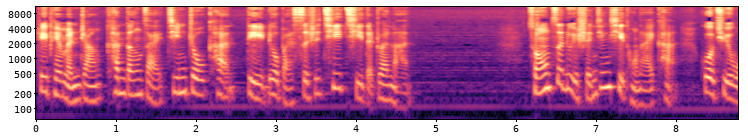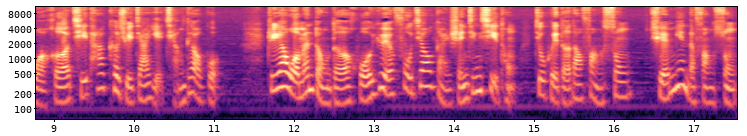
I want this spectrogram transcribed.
这篇文章刊登在《金周刊》第六百四十七期的专栏。从自律神经系统来看，过去我和其他科学家也强调过，只要我们懂得活跃副交感神经系统，就会得到放松，全面的放松，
